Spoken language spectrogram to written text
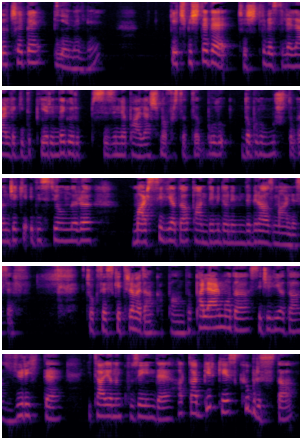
Göçebe Bienali geçmişte de çeşitli vesilelerle gidip yerinde görüp sizinle paylaşma fırsatı da bulunmuştum. Önceki edisyonları Marsilya'da pandemi döneminde biraz maalesef çok ses getiremeden kapandı. Palermo'da, Sicilya'da, Zürih'te, İtalya'nın kuzeyinde hatta bir kez Kıbrıs'ta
